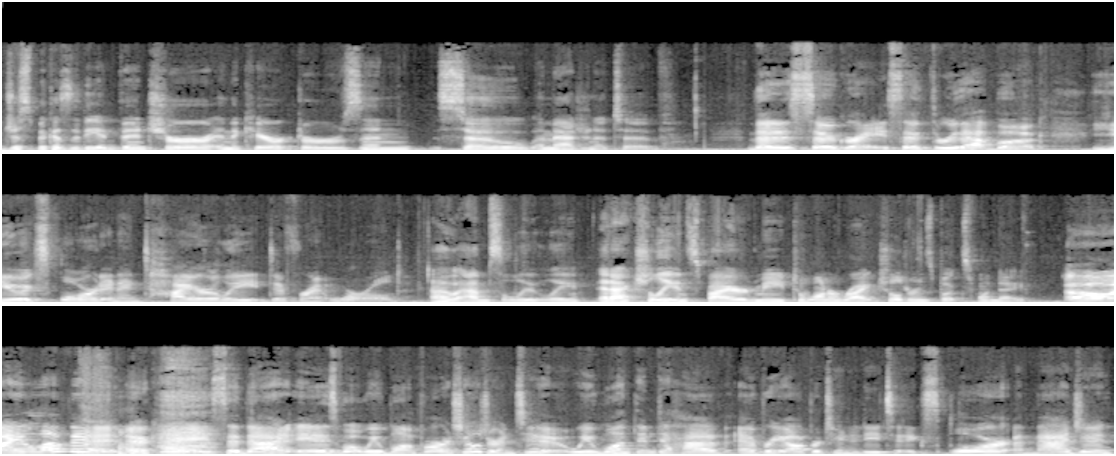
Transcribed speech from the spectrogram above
Just because of the adventure and the characters, and so imaginative. That is so great. So, through that book, you explored an entirely different world. Oh, absolutely. It actually inspired me to want to write children's books one day. Oh, I love it. Okay, so that is what we want for our children too. We want them to have every opportunity to explore, imagine,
